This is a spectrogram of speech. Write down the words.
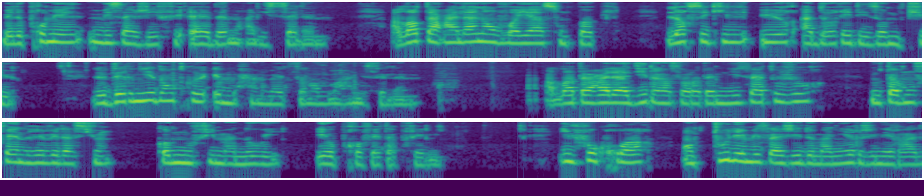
mais le premier messager fut Adam salam. Allah Ta'ala l'envoya à son peuple lorsqu'ils eurent adoré des hommes pieux. Le dernier d'entre eux est Mohammed Allah Ta'ala dit dans la Surat An-Nisa toujours, nous t'avons fait une révélation comme nous fîmes à Noé et aux prophètes après lui. Il faut croire en tous les messagers de manière générale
